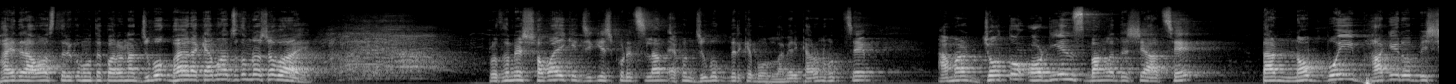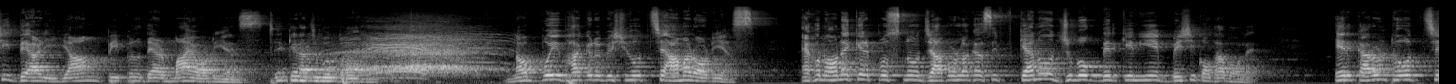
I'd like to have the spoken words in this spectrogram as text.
ভাইদের আওয়াজ তো এরকম হতে পারে না। যুবক ভাইয়েরা, কেমন আছো তোমরা সবাই? প্রথমে সবাইকে জিজ্ঞেস করেছিলাম, এখন যুবকদেরকে বললাম। এর কারণ হচ্ছে আমার যত অডিয়েন্স বাংলাদেশে আছে তার নব্বই ভাগেরও বেশি they are young people they are my audience ঠিক না যুবক ভাইয়েরা নব্বই ভাগেরও বেশি হচ্ছে আমার অডিয়েন্স এখন অনেকের প্রশ্ন জাবরুল কাসিফ কেন যুবকদেরকে নিয়ে বেশি কথা বলে? এর কারণটা হচ্ছে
